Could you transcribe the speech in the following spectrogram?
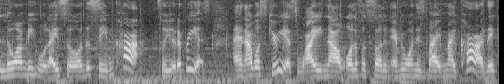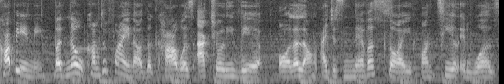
lo and behold, I saw the same car, Toyota Prius. And I was curious why now all of a sudden everyone is buying my car. They're copying me. But no, come to find out the car was actually there all along. I just never saw it until it was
